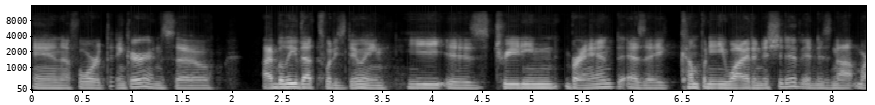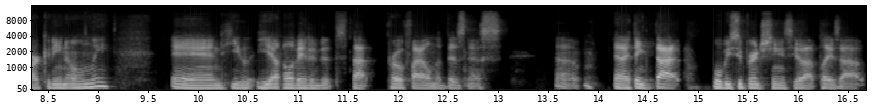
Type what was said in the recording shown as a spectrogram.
and a forward thinker, and so I believe that's what he's doing. He is treating brand as a company wide initiative. It is not marketing only, and he he elevated it to that profile in the business. Um, and I think that will be super interesting to see how that plays out.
